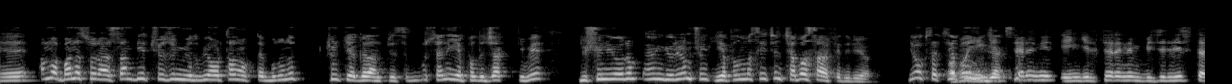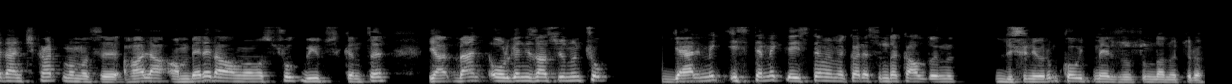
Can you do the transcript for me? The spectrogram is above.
Ee, ama bana sorarsan bir çözüm yolu, bir orta nokta bulunup Türkiye Grand Prix'si bu sene yapılacak gibi düşünüyorum, öngörüyorum. Çünkü yapılması için çaba sarf ediliyor. Yoksa Ama İngiltere'nin İngiltere'nin bizi listeden çıkartmaması, hala Amber'e de almaması çok büyük sıkıntı. Ya ben organizasyonun çok gelmek istemekle istememek arasında kaldığını düşünüyorum Covid mevzusundan ötürü.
